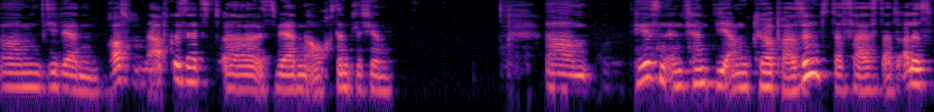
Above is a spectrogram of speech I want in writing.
Ähm, die werden rausgenommen, abgesetzt. Äh, es werden auch sämtliche ähm, Prothesen entfernt, die am Körper sind. Das heißt also alles,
